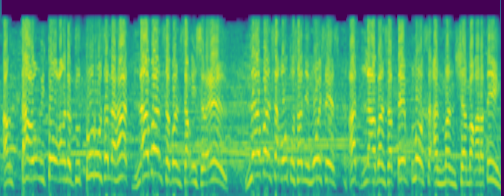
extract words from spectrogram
Ang taong ito ang nagtuturo sa lahat laban sa bansang Israel, laban sa kautusan ni Moises at laban sa templo saan man siya makarating.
